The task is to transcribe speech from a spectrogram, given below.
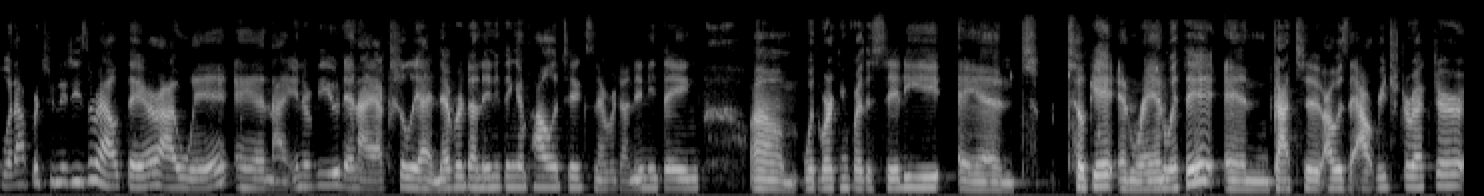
what opportunities are out there i went and i interviewed and i actually i had never done anything in politics never done anything um, with working for the city and took it and ran with it and got to i was the outreach director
